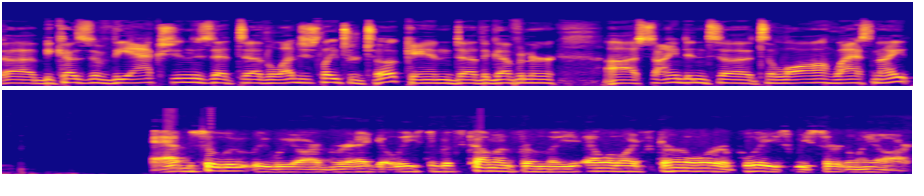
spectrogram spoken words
uh, because of the actions that the legislature took and the governor signed into law last night? Absolutely, we are, Greg. At least if it's coming from the Illinois Fraternal Order of Police, we certainly are.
